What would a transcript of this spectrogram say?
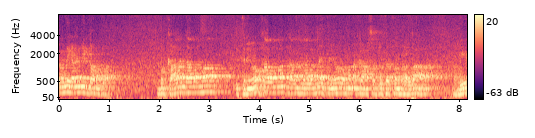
வந்து இணைஞ்சிக்கிட்டோம்லாம் இப்போ காலங்காலமாக எத்தனையோ காலமாக காலங்காலமாக எத்தனையோ விதமான கான்செப்ட் தத்துவங்களெல்லாம் அப்படியே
